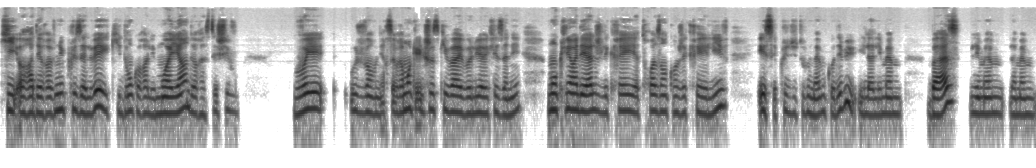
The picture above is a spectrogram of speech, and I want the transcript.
qui aura des revenus plus élevés et qui donc aura les moyens de rester chez vous. Vous voyez où je veux en venir. C'est vraiment quelque chose qui va évoluer avec les années. Mon client idéal, je l'ai créé il y a trois ans quand j'ai créé Live et c'est plus du tout le même qu'au début. Il a les mêmes bases, les mêmes, la même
